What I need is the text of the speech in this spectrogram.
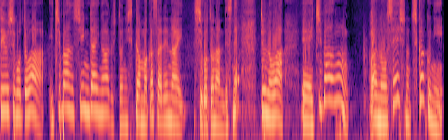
ていう仕事は一番信頼がある人にしか任されない仕事なんですね。っていうのは、えー一番、あの、選手の近くに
